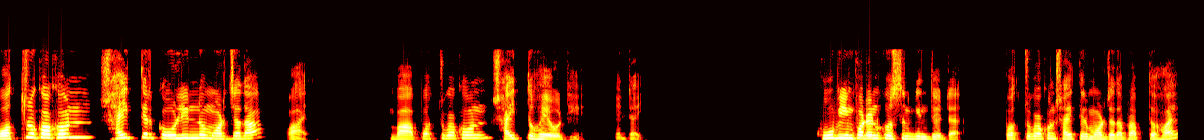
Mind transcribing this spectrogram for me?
পত্র কখন সাহিত্যের কৌলিন্য মর্যাদা পায় বা পত্র কখন সাহিত্য হয়ে ওঠে এটাই। খুব ইম্পর্টেন্ট কোশ্চেন কিন্তু এটা। পত্র কখন সাহিত্যের মর্যাদা প্রাপ্ত হয়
